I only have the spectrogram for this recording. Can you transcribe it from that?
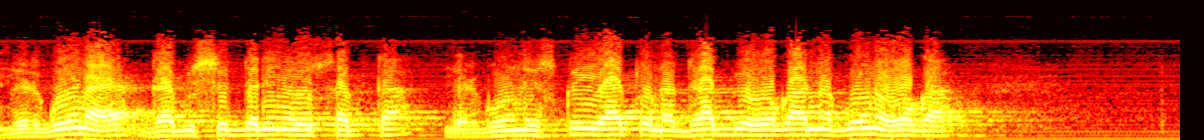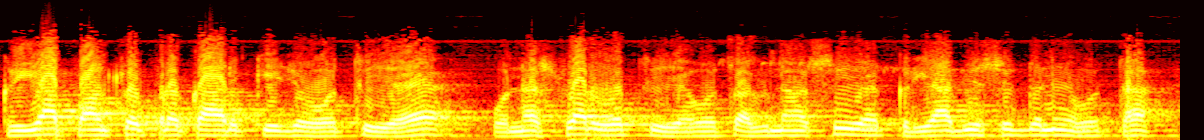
निर्गुण है, द्रव्य सिद्ध नहीं हो सकता। निर्गुण निष्क्रिय है तो न द्रव्य होगा, न गुण होगा। क्रिया पाँचों प्रकार की जो होती है, वो नश्वर होती है, वो तो अविनाशी है, क्रिया भी सिद्ध नहीं होता।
